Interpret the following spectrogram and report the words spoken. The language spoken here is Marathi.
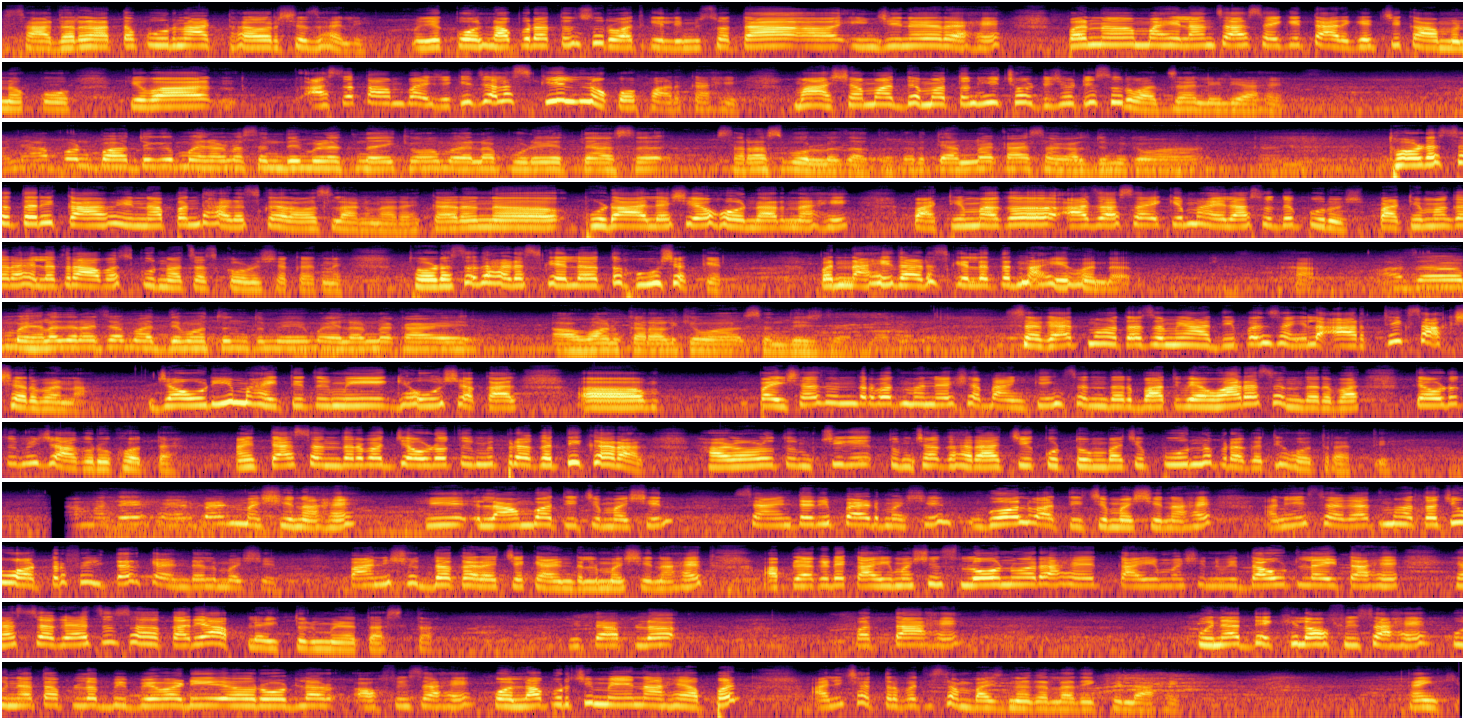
साधारण आता पूर्ण अठरा वर्ष झाली. म्हणजे कोल्हापुरातून सुरुवात केली. मी स्वतः इंजिनियर आहे. पण महिलांचं असं आहे की टार्गेटची कामं नको किंवा असं काम पाहिजे की ज्याला स्किल नको फार काही. मग अशा माध्यमातून ही छोटी छोटी सुरुवात झालेली आहे. आणि आपण पाहतो की महिलांना संधी मिळत नाही किंवा महिला पुढे येत नाही असं सरास बोललं जातं. तर त्यांना काय सांगाल तुम्ही किंवा थोडंसं तरी काम होईना पण धाडस करावंच लागणार आहे. कारण पुढं आल्याशिवाय होणार नाही. पाठीमागं आज असं आहे की महिला असू दे पुरुष. पाठीमागं राहिलं तर आवाज कुणाचाच कळू शकत नाही. थोडंसं धाडस केलं तर होऊ शकेल. पण नाही धाडस केलं तर नाही होणार. हां. आज महिला दिनाच्या माध्यमातून तुम्ही महिलांना काय आव्हान कराल किंवा संदेश द्याल? सगळ्यात महत्त्वाचं मी आधी पण सांगितलं आर्थिक साक्षर बना. जेवढी माहिती तुम्ही घेऊ शकाल पैशासंदर्भात म्हणण्यापेक्षा बँकिंग संदर्भात व्यवहारासंदर्भात तेवढं तुम्ही जागरूक होत आहे आणि त्या संदर्भात जेवढं तुम्ही प्रगती कराल हळूहळू तुमची तुमच्या घराची कुटुंबाची पूर्ण प्रगती होत राहते. त्यामध्ये हेअरबँड मशीन आहे. ही लांबवातीची मशीन सॅनिटरी पॅड मशीन गोल वातीची मशीन आहे. आणि सगळ्यात महत्त्वाची वॉटर फिल्टर कॅन्डल मशीन पाणी शुद्ध करायचे कॅन्डल मशीन आहेत. आपल्याकडे काही मशीन्स लोनवर आहेत काही मशीन विदाऊट लाइट आहे. ह्या सगळ्याचं सहकार्य आपल्या इथून मिळत असतं. इथं आपलं पत्ता आहे. पुण्यात देखील ऑफिस आहे. पुण्यात आपलं बिबेवाडी रोडला ऑफिस आहे. कोल्हापूरची मेन आहे आपण. आणि छत्रपती संभाजीनगरला देखील आहे. थँक्यू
